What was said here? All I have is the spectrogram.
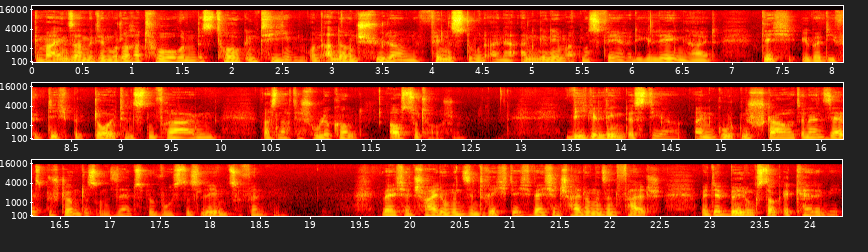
Gemeinsam mit den Moderatoren des Talk in Team und anderen Schülern findest du in einer angenehmen Atmosphäre die Gelegenheit, dich über die für dich bedeutendsten Fragen, was nach der Schule kommt, auszutauschen. Wie gelingt es dir, einen guten Start in ein selbstbestimmtes und selbstbewusstes Leben zu finden? Welche Entscheidungen sind richtig, welche Entscheidungen sind falsch? Mit der Bildungsdoc Academy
